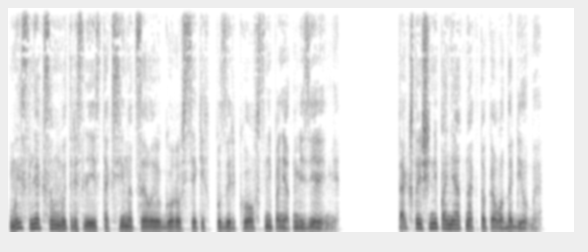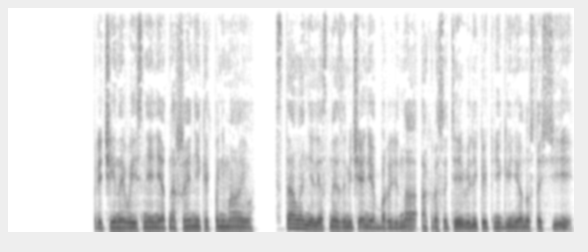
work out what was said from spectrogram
мы с Лексом вытрясли из токсина целую гору всяких пузырьков с непонятными зельями. Так что еще непонятно, кто кого добил бы. Причиной выяснения отношений, как понимаю, стало нелестное замечание Бородина о красоте великой княгини Анастасии,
